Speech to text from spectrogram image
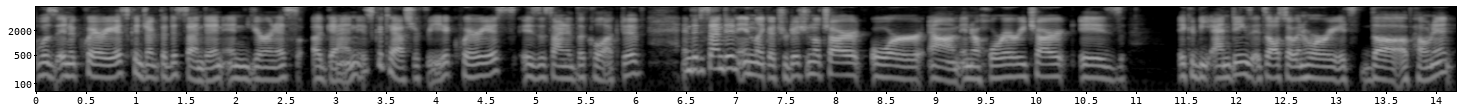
was in Aquarius, conjunct the descendant, and Uranus again is catastrophe. Aquarius is a sign of the collective, and the descendant in like a traditional chart or um, in a horary chart is it could be endings. It's also in horary, it's the opponent.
